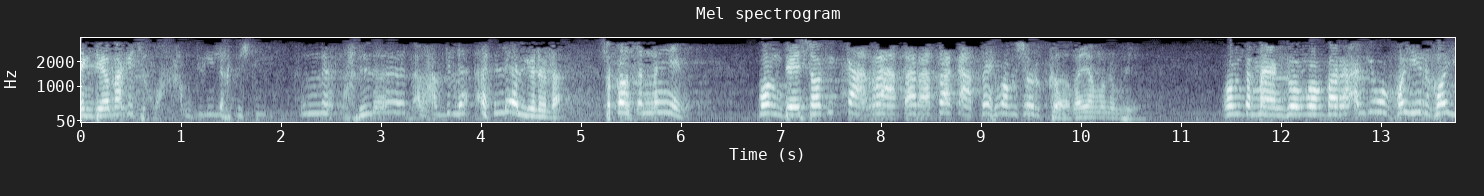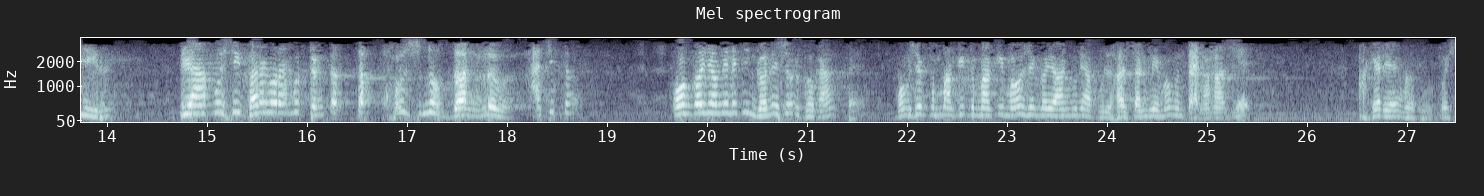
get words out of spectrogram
Sing dia maki alhamdulillah Gusti. Ahlan, alhamdulillah ahlan ngono ta. Saka senenge. Wong desa ki rata-rata kabeh wong surga kaya ngono kuwi. Wong Temanggung, wong Paraan ki wong khoyir-khoyir. Dihapusi barang orang mudeng tetep husnudzon lho. Asik to. Wong kaya ngene iki nggone surga kabeh. Wong sing kemaki-kemaki mau sing kaya angune Abdul Hasan kuwi mau ngentenono sik. Akhirnya yang wis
